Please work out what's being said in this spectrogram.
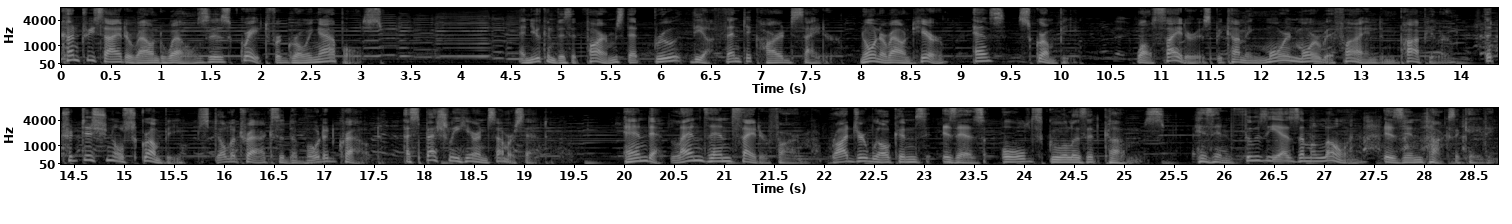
Countryside around Wells is great for growing apples. And you can visit farms that brew the authentic hard cider, known around here as scrumpy. While cider is becoming more and more refined and popular, the traditional scrumpy still attracts a devoted crowd, especially here in Somerset. And at Land's End Cider Farm, Roger Wilkins is as old school as it comes. His enthusiasm alone is intoxicating.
